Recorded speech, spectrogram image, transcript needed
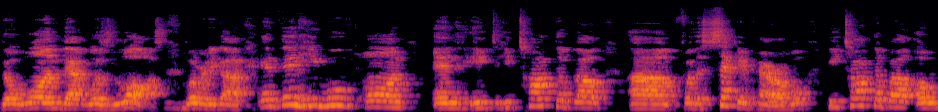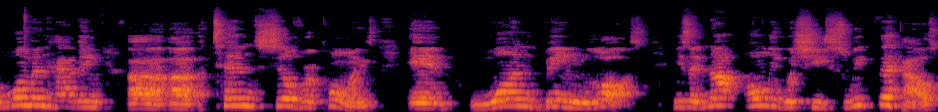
the one that was lost. Mm-hmm. Glory to God. And then he moved on and he, he talked about, uh, for the second parable, he talked about a woman having uh, uh, 10 silver coins and one being lost. He said, not only would she sweep the house,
